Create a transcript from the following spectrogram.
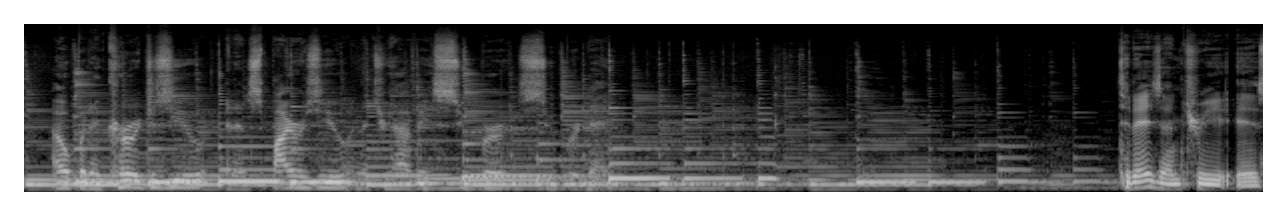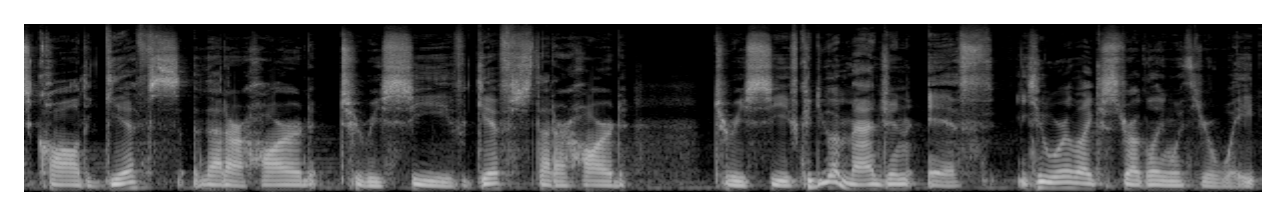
I hope it encourages you and inspires you, and that you have a super super day. Today's entry is called Gifts That Are Hard to Receive. Gifts that are hard to receive. Could you imagine if you were like struggling with your weight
